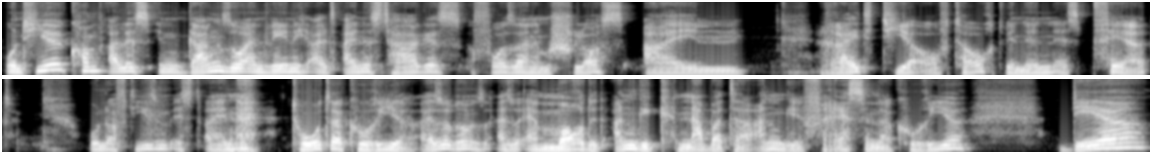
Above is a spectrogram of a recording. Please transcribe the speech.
Und hier kommt alles in Gang so ein wenig, als eines Tages vor seinem Schloss ein Reittier auftaucht. Wir nennen es Pferd. Und auf diesem ist ein toter Kurier. Also also ermordet, angeknabberter, angefressener Kurier, der,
